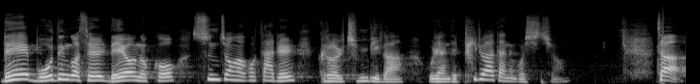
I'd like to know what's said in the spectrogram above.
내 모든 것을 내어놓고 순종하고 따를 그럴 준비가 우리한테 필요하다는 것이죠. 자,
